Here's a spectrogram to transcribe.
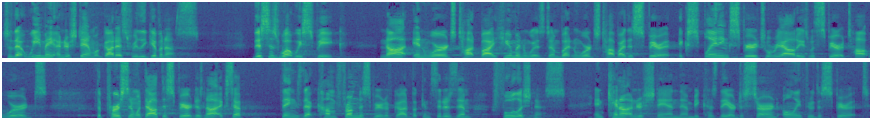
so that we may understand what God has freely given us. This is what we speak, not in words taught by human wisdom, but in words taught by the Spirit, explaining spiritual realities with Spirit taught words. The person without the Spirit does not accept things that come from the Spirit of God, but considers them foolishness and cannot understand them because they are discerned only through the Spirit.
